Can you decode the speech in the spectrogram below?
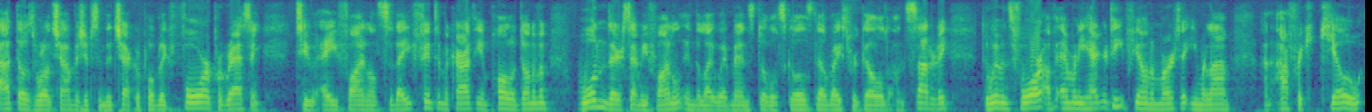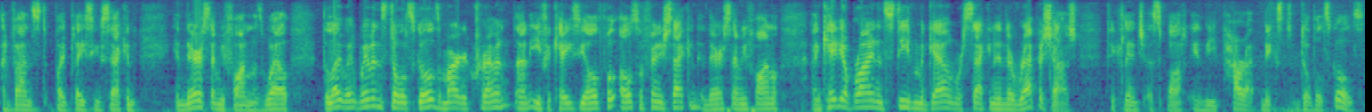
at those World Championships in the Czech Republic, four progressing to a finals today. Fintan McCarthy and Paul O'Donovan won their semi final in the lightweight men's double sculls. They'll race for gold on Saturday. The women's four of Emily Hegarty, Fiona Murtagh, Eimear Lambe, and Aifric Keogh advanced by placing second in their semi final as well. The lightweight women's double sculls, Margaret Cremen and Aoife Casey also also finished second in their semi final. And Katie O'Brien and Stephen McGowan were second in their repechage to clinch a spot in the para mixed double sculls.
